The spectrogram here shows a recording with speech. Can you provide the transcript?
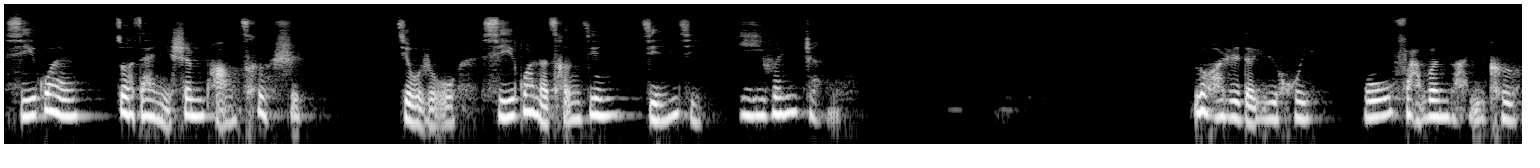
习惯坐在你身旁侧视，就如习惯了曾经紧紧依偎着你。落日的余晖无法温暖一颗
